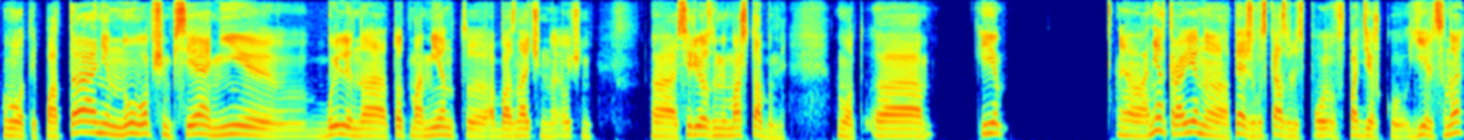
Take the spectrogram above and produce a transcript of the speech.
вот, и Потанин, ну, в общем, все они были на тот момент обозначены очень э, серьезными масштабами, вот, э, и они откровенно, опять же, высказывались по, в поддержку Ельцина.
